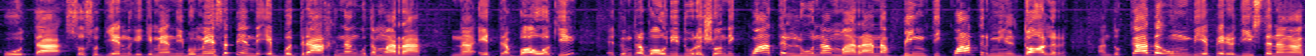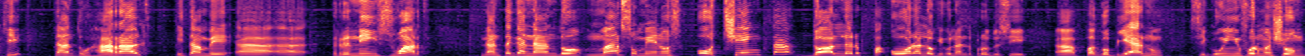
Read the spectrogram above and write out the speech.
que tá sosodiendo que que mendi bo mesa atende e bedrag nang que mara na e trabalho aqui, é um trabalho de duração de 4 lunas, marana 24 mil dólares. Então, cada um de periodistas aqui, tanto Harald e também uh, uh, René Zwart, estão ganhando mais ou menos 80 dólares por hora lo que estão produzir uh, para o governo. Segundo a informação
